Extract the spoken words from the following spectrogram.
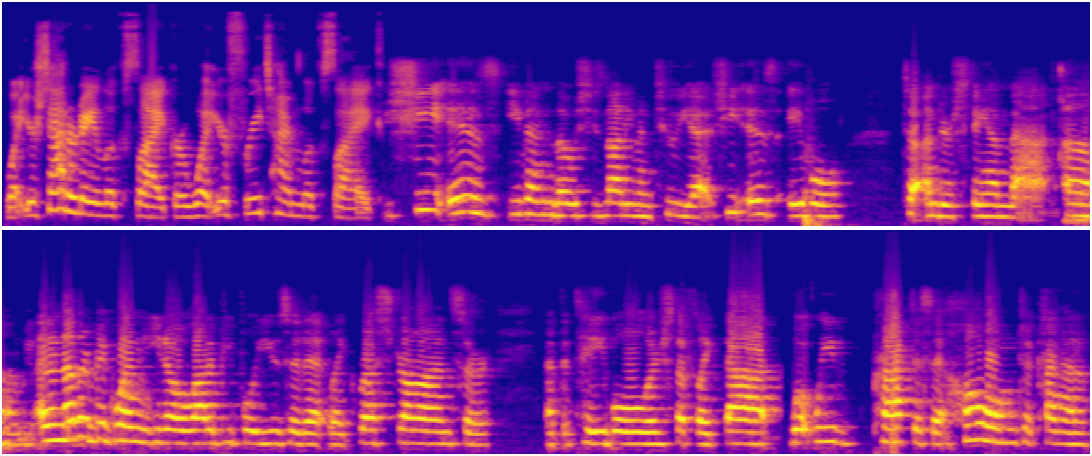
what your Saturday looks like or what your free time looks like. She is, even though she's not even two yet, she is able to understand that. Um, and another big one, you know, a lot of people use it at like restaurants or at the table or stuff like that. What we practice at home to kind of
